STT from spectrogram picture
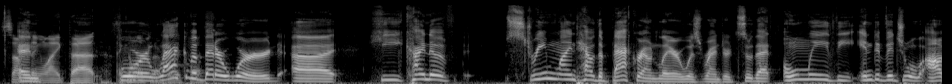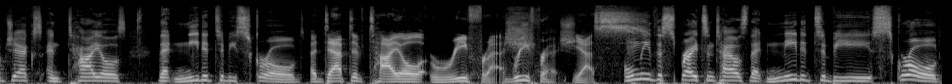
Something like that. For look it up lack of a better word, uh, he kind of streamlined how the background layer was rendered so that only the individual objects and tiles that needed to be scrolled adaptive tile refresh. refresh. Yes. Only the sprites and tiles that needed to be scrolled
